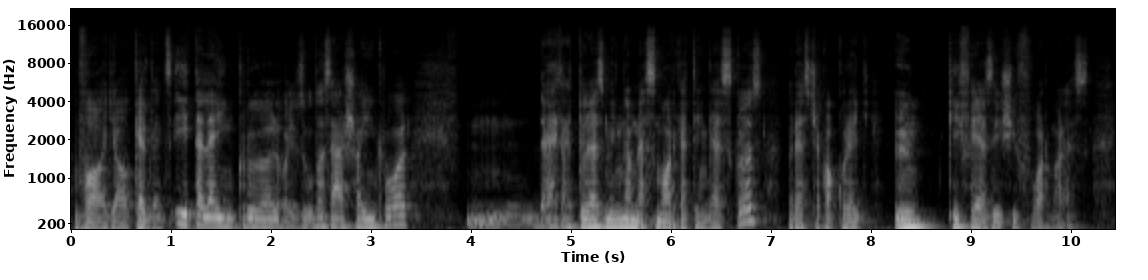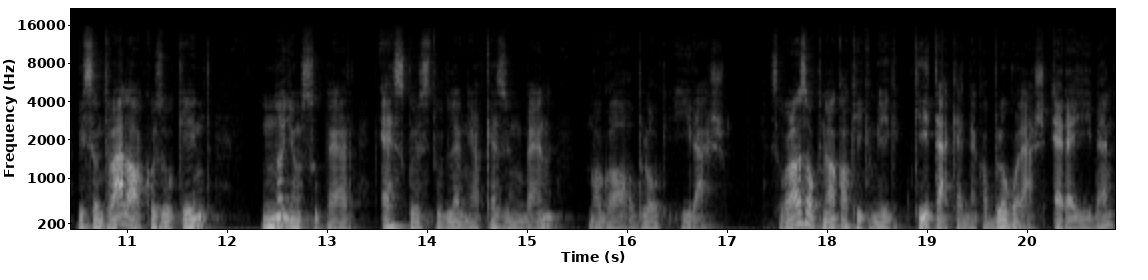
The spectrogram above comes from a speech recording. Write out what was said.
vagy a kedvenc ételeinkről, vagy az utazásainkról, de hát ettől ez még nem lesz marketing eszköz, mert ez csak akkor egy önkifejezési forma lesz. Viszont vállalkozóként nagyon szuper eszköz tud lenni a kezünkben maga a blog írás. Szóval azoknak, akik még kételkednek a blogolás erejében,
